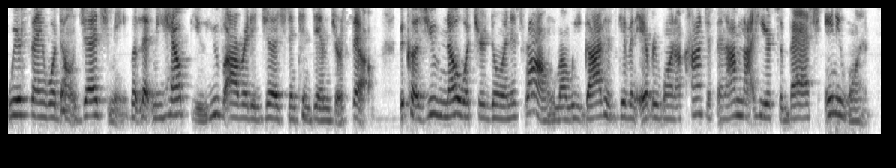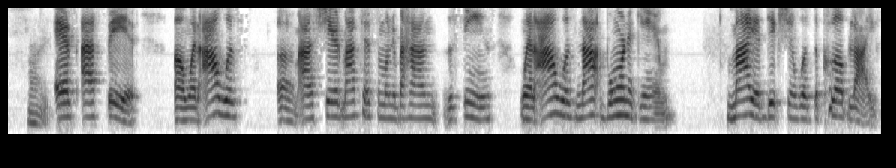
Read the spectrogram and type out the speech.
we're saying, well, don't judge me, but let me help you. You've already judged and condemned yourself because you know what you're doing is wrong. We God has given everyone a conscience, and I'm not here to bash anyone. Right. As I said, uh, when I was, um, I shared my testimony behind the scenes. When I was not born again, my addiction was the club life.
